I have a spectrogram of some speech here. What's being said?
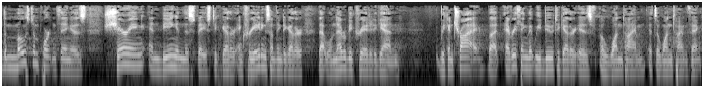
the most important thing is sharing and being in this space together and creating something together that will never be created again we can try, but everything that we do together is a one time, it's a one time thing.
